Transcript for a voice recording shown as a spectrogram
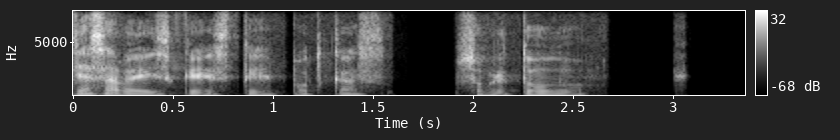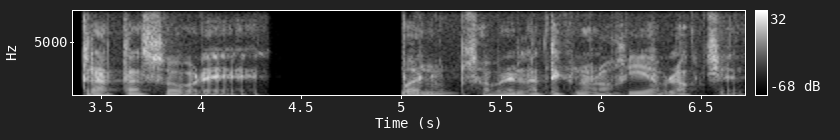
Ya sabéis que este podcast, sobre todo, trata sobre, bueno, sobre la tecnología blockchain,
